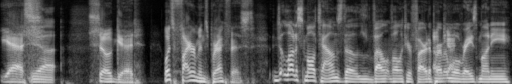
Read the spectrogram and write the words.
Yes. Yeah. So good. What's fireman's breakfast? A lot of small towns, the vol- volunteer fire department Okay. will raise money.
